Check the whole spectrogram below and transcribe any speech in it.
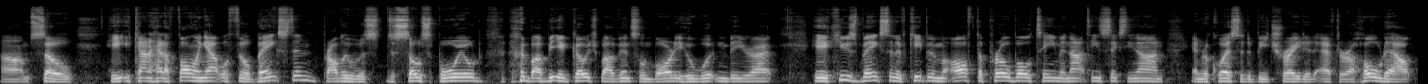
Um, so he, he kind of had a falling out with Phil Bengtson. Probably was just so spoiled by being coached by Vince Lombardi, who wouldn't be right. He accused Bengtson of keeping him off the Pro Bowl team in 1969 and requested to be traded after a holdout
